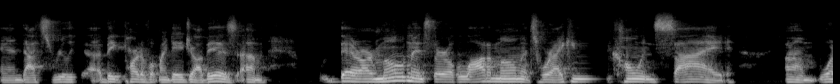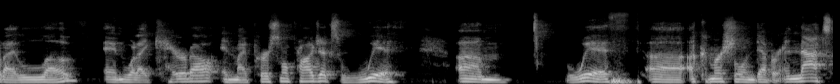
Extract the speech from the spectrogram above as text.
And that's really a big part of what my day job is. Um, there are moments, there are a lot of moments where I can coincide um, what I love and what I care about and my personal projects with um, with uh, a commercial endeavor, and that's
